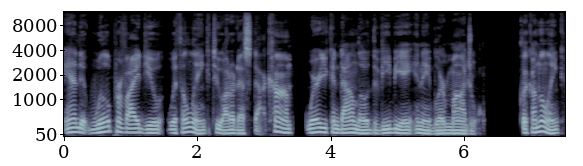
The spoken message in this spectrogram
and it will provide you with a link to Autodesk.com where you can download the VBA enabler module. Click on the link,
